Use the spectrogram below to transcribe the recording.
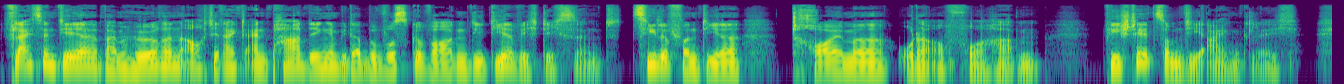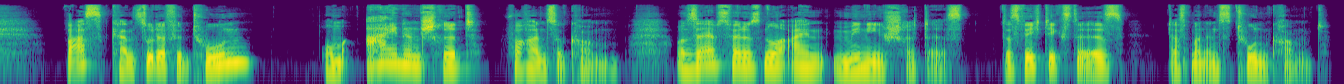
Vielleicht sind dir beim Hören auch direkt ein paar Dinge wieder bewusst geworden, die dir wichtig sind. Ziele von dir, Träume oder auch Vorhaben. Wie steht's um die eigentlich? Was kannst du dafür tun, um einen Schritt voranzukommen? Und selbst wenn es nur ein Minischritt ist. Das Wichtigste ist, dass man ins Tun kommt.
